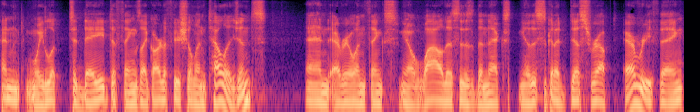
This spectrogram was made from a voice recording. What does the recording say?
And we look today to things like artificial intelligence, and everyone thinks, you know, wow, this is the next, you know, this is going to disrupt everything.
